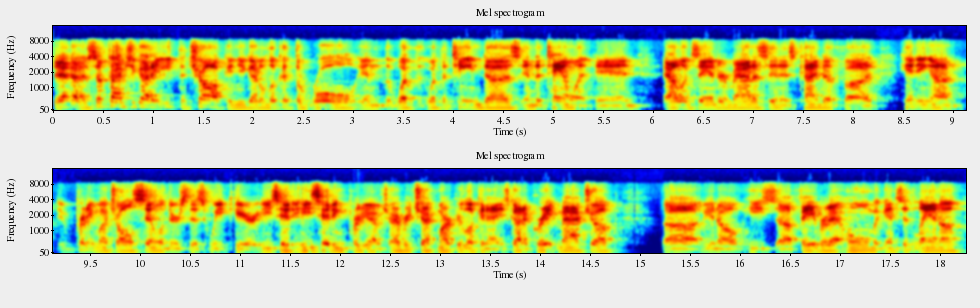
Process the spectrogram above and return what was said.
Yeah, sometimes you got to eat the chalk and you got to look at the role in the what the, what the team does in the talent. And Alexander Mattison is kind of uh, hitting on pretty much all cylinders this week. Here, he's hit he's hitting pretty much every check mark you're looking at. He's got a great matchup. Uh, you know, he's uh, favored at home against Atlanta.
